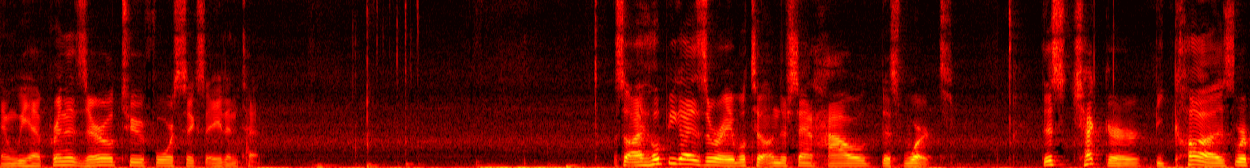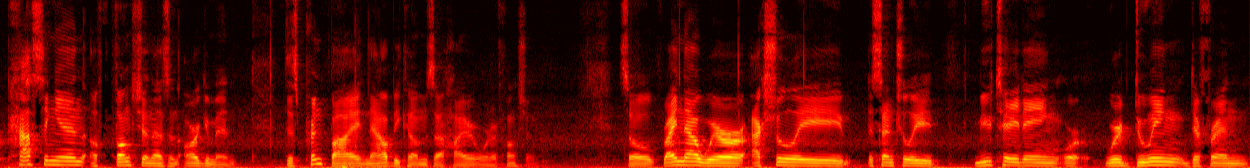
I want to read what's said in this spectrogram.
And we have printed 0, 2, 4, 6, 8, and 10. So I hope you guys were able to understand how this worked. This checker, because we're passing in a function as an argument, this print by now becomes a higher order function. So right now we're actually essentially mutating or we're doing different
